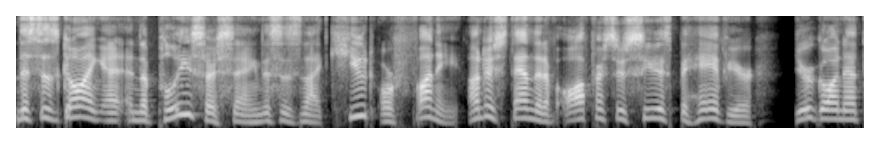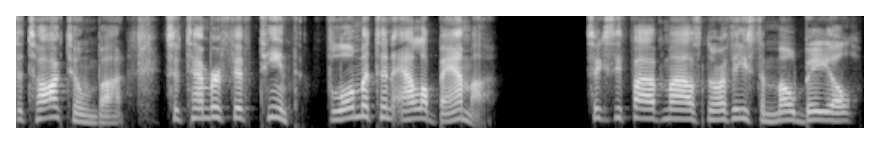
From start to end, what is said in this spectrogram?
this is going, and, and the police are saying this is not cute or funny. Understand that if officers see this behavior, you're going to have to talk to them about. it. September 15th, Flomaton, Alabama, 65 miles northeast of Mobile.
